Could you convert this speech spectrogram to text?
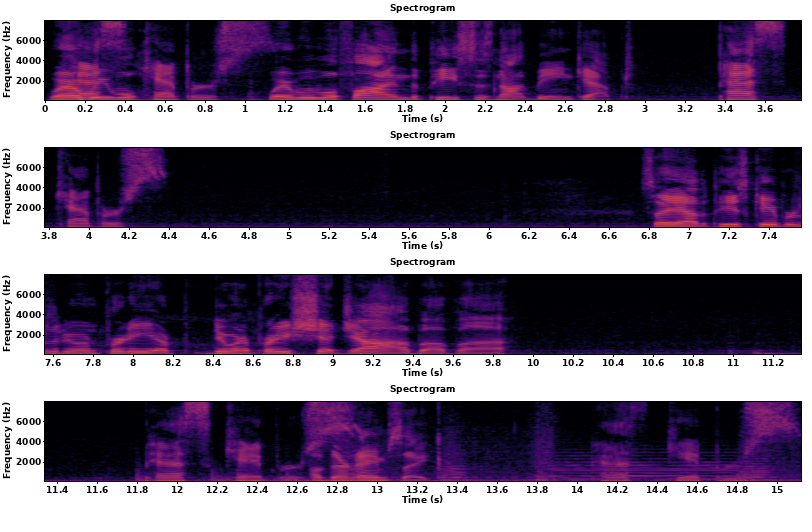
where Pass we will cappers. where we will find the peace is not being kept. Pass cappers. So yeah, the Peacekeepers are doing pretty are doing a pretty shit job of uh Pass campers. of their namesake. Past campers.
